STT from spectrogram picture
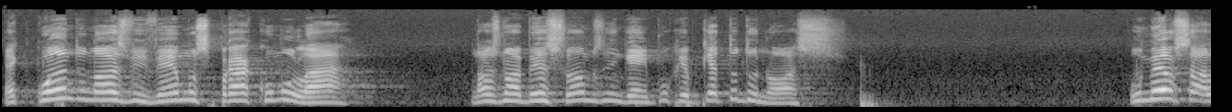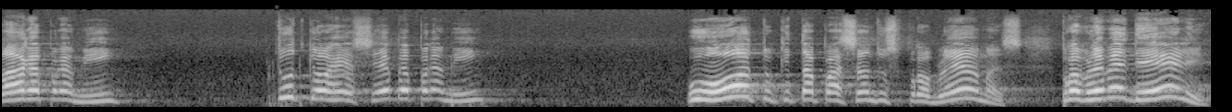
É quando nós vivemos para acumular. Nós não abençoamos ninguém. Por quê? Porque é tudo nosso. O meu salário é para mim. Tudo que eu recebo é para mim. O outro que está passando os problemas, problema é dele.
